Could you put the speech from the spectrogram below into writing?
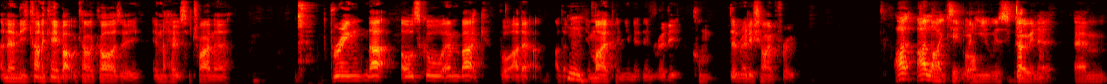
and then he kind of came back with Kamikaze in the hopes of trying to bring that old school M back, but I don't. I don't know. Hmm. In my opinion, it didn't really come. Didn't really shine through. I, I liked it when he was that- going at um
